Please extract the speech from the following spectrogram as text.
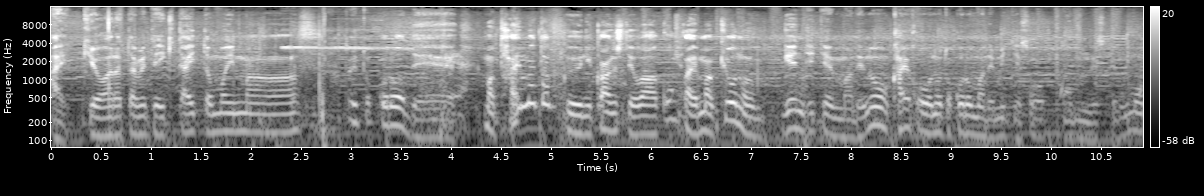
はい今日改めていきたいと思います。というところで、まあ、タイムアタックに関しては今回、まあ、今日の現時点までの解放のところまで見てそうと思うんですけども、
